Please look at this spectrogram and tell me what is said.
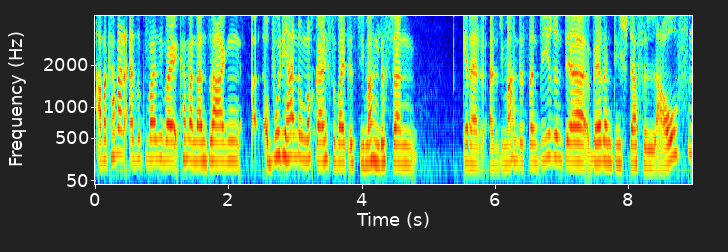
Aber kann man also quasi, weil kann man dann sagen, obwohl die Handlung noch gar nicht so weit ist, die machen das dann generell, also die machen das dann während der, während die Staffel laufen,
